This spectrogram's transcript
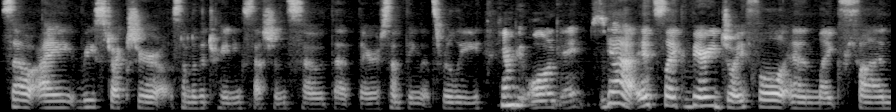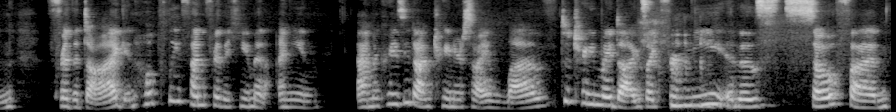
So I restructure some of the training sessions so that there's something that's really can be all games. Yeah, it's like very joyful and like fun for the dog and hopefully fun for the human. I mean, I'm a crazy dog trainer, so I love to train my dogs. Like for me, it is so fun,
